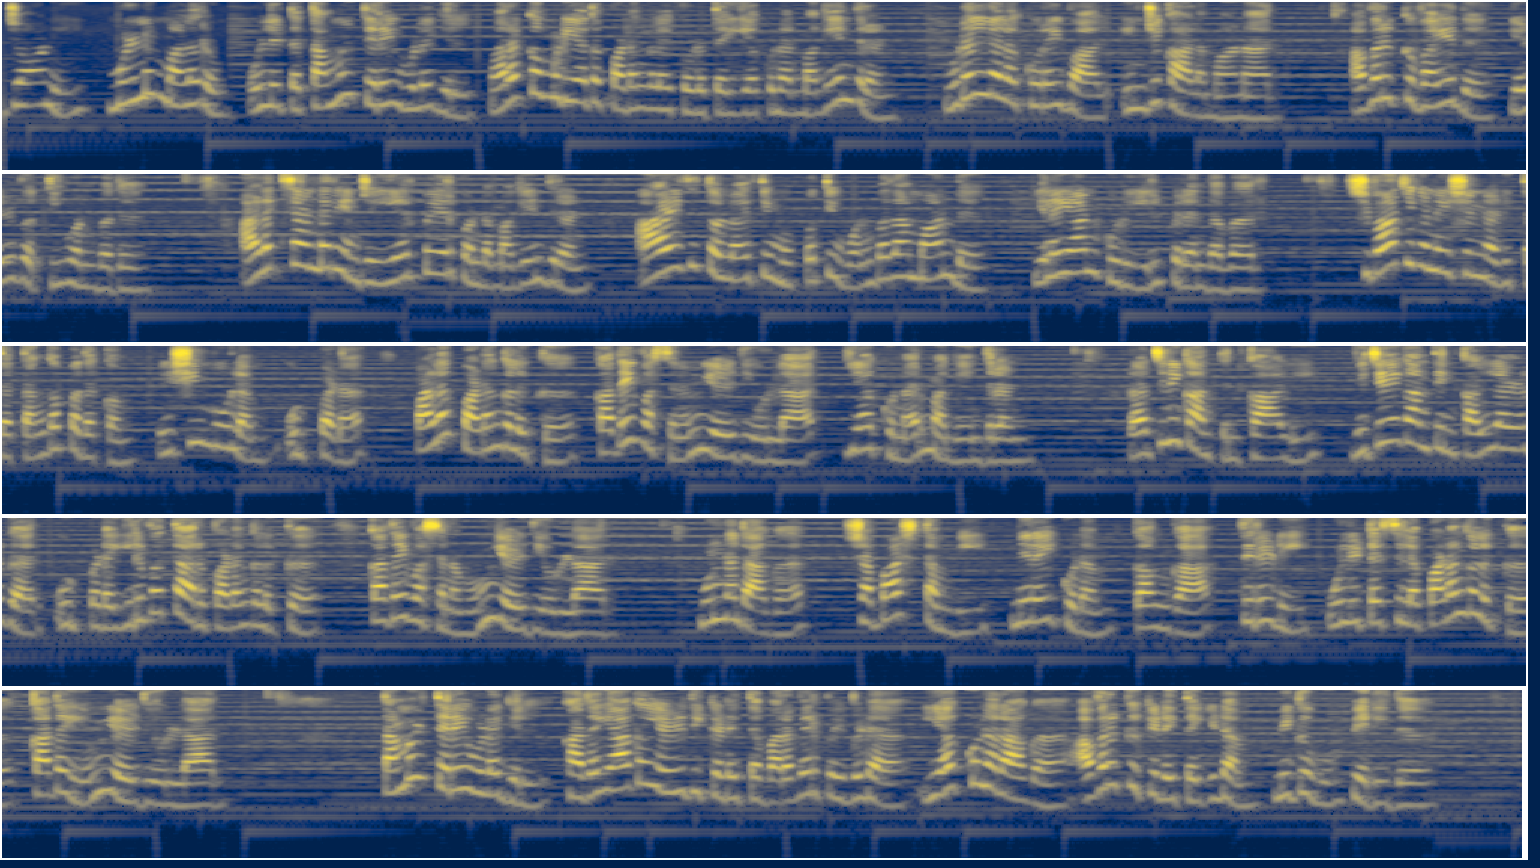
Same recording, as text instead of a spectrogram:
Johnny Mullum Malarum உள்ளிட்ட தமிழ் திரை உலகில் மறக்க முடியாத படங்களை கொடுத்த இயக்குனர் மகேந்திரன் உடல்நல குறைவால் இன்று காலமானார். அவருக்கு வயது எழுபத்தி ஒன்பது. அலெக்சாண்டர் என்ற இயற்பெயர் கொண்ட மகேந்திரன் ஆயிரத்தி தொள்ளாயிரத்தி முப்பத்தி ஒன்பதாம் ஆண்டு இளையான்குடியில் பிறந்தவர். சிவாஜி கணேசன் நடித்த தங்கப்பதக்கம் ரிஷி மூலம் உட்பட பல படங்களுக்கு கதை வசனம் எழுதியுள்ளார் இயக்குனர் மகேந்திரன். ரஜினிகாந்தின் காளி விஜயகாந்தின் கல்லழகர் உட்பட இருபத்தாறு படங்களுக்கு கதை வசனமும் எழுதியுள்ளார். முன்னதாக ஷபாஷ் தம்பி நிறைகுடம் கங்கா திருடி உள்ளிட்ட சில படங்களுக்கு கதையும் எழுதியுள்ளார். தமிழ் திரையுலகில் கதையாக எழுதி கிடைத்த வரவேற்பை விட இயக்குனராக அவருக்கு கிடைத்த இடம் மிகவும் பெரிது.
